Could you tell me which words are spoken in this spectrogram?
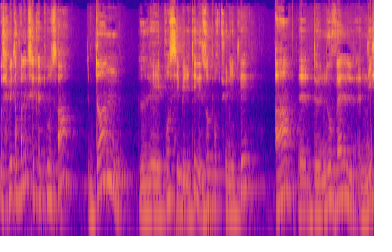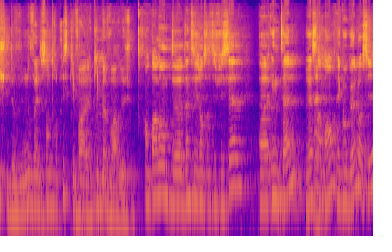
je vais te dire c'est que tout ça donne les possibilités, les opportunités à euh, de nouvelles niches, de nouvelles entreprises qui, voient, qui mm. peuvent voir le jeu. En parlant d'intelligence artificielle, euh, Intel récemment et Google aussi,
